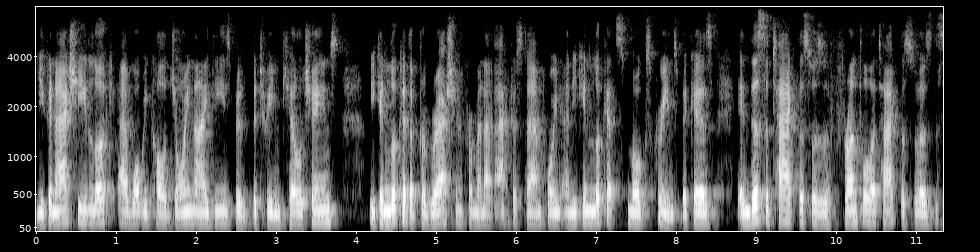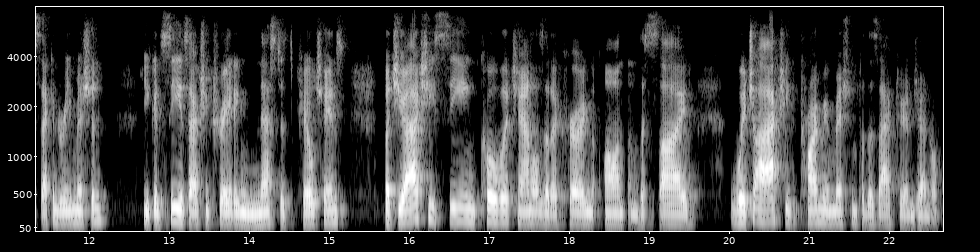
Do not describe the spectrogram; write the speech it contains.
You can actually look at what we call join IDs between kill chains. You can look at the progression from an actor standpoint, and you can look at smoke screens because in this attack, this was a frontal attack. This was the secondary mission. You can see it's actually creating nested kill chains, but you're actually seeing covert channels that are occurring on the side, which are actually the primary mission for this actor in general,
